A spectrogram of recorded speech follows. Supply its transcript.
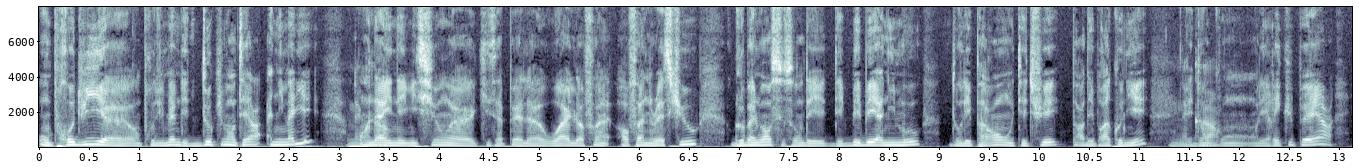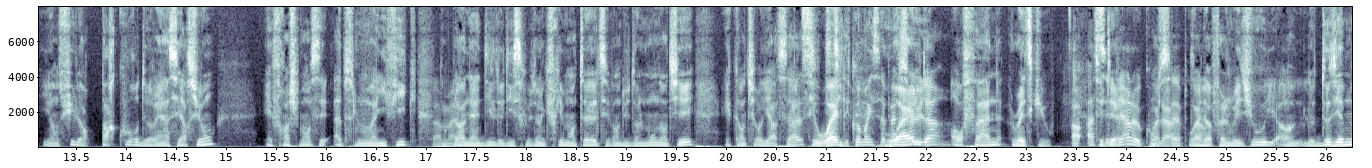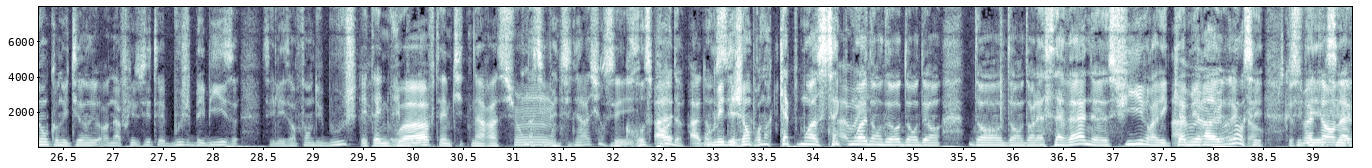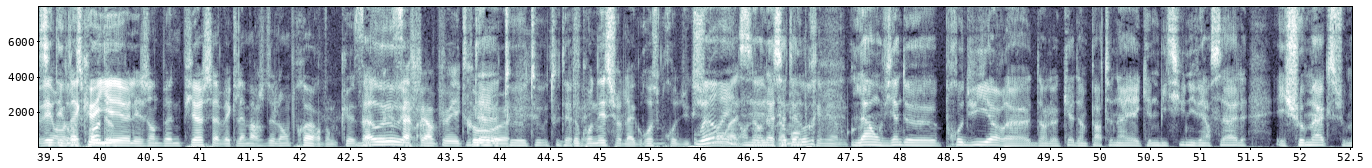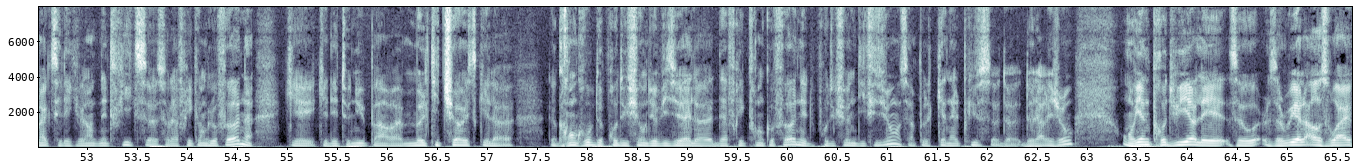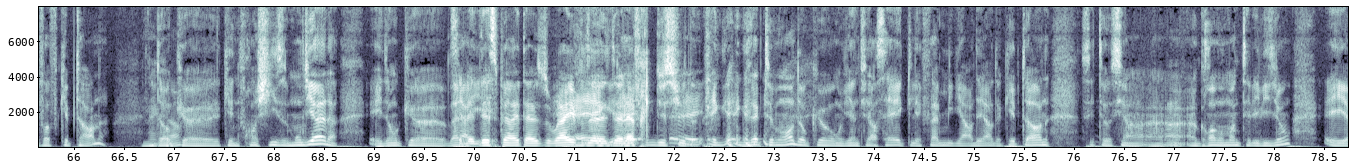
on, produit, on produit même des documentaires animaliers. On a une émission qui s'appelle Wild Orphan, Rescue. Globalement, ce sont des, des bébés animaux dont les parents ont été tués par des braconniers. Et donc on, les récupère et on suit leur parcours de réinsertion. Et franchement, c'est absolument magnifique. Donc là, on a un deal de distribution avec Fremantle, c'est vendu dans le monde entier. Et quand tu regardes ça, c'est Wild. Comment il s'appelle Wild Orphan Rescue. Ah, ah c'est bien le concept. Wild hein. Orphan Rescue. Le deuxième nom qu'on utilisait en Afrique du Sud, c'était Bush Babies. C'est les enfants du bush. Et tu as une voix off, tu as une petite narration. Non, c'est pas une petite narration, c'est une grosse prod. Ah, on met des gens pendant 4 mois, 5 ah mois dans, dans, dans, dans, dans, la savane, euh, suivre avec caméra. non, Parce que ce matin, on, avait, on accueillait les gens de Bonne Pioche avec la marche de l'empereur. Donc euh, ça, bah fait un peu écho. Euh. Donc on est sur de la grosse production on, a Là, on vient de produire, euh, dans le cadre d'un partenariat avec NBC Universal et Showmax, Showmax c'est l'équivalent de Netflix euh, sur l'Afrique anglophone, qui est, détenu par euh, MultiChoice, qui est le, grand groupe de production audiovisuelle d'Afrique francophone et de production et de diffusion, c'est un peu le canal plus de, la région. On vient de produire les, The, Real Housewife of Cape Town, donc euh, qui est une franchise mondiale. Et donc, euh, voilà, c'est le Desperate Housewives de, l'Afrique du Sud. Exactement. donc, euh, on vient de faire ça avec les femmes milliardaires de Cape Town. C'était aussi un, grand moment de télévision et,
